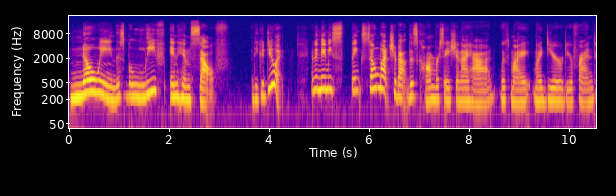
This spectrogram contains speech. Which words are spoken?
knowing this belief in himself that he could do it. And it made me think so much about this conversation I had with my my dear dear friend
